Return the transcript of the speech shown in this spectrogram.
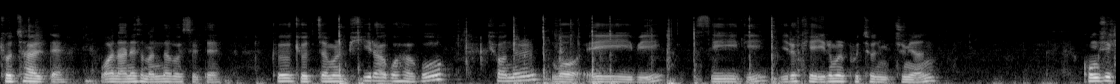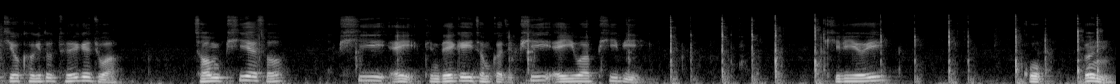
교차할 때, 원 안에서 만나고 있을 때, 그 교점을 P라고 하고, 현을 뭐 A, B, C, D, 이렇게 이름을 붙여주면, 공식 기억하기도 되게 좋아. 점 P에서 PA, 그네 개의 점까지 PA와 PB 길이의 곱은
